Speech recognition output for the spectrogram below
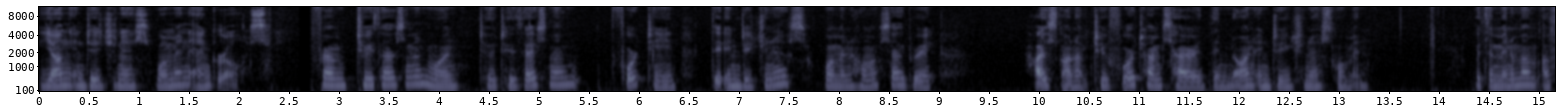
young Indigenous women and girls. From 2001 to 2014, the Indigenous women homicide rate has gone up to four times higher than non Indigenous women, with a minimum of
